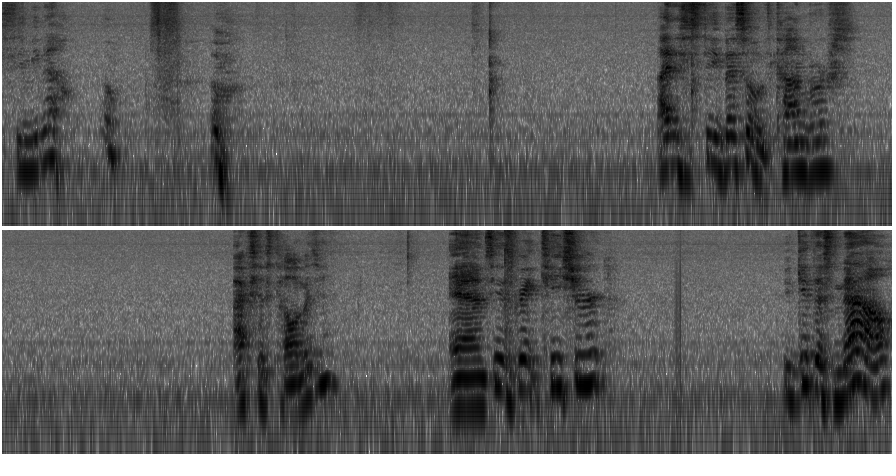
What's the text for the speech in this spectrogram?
see me now? Oh, oh. Hi, this is Steve Bissell with Converse Access Television. And see this great t-shirt? You get this now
